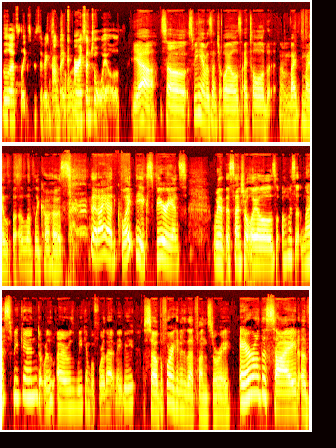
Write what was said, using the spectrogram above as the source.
the less like specific topic, essential our essential oils. Yeah. So speaking of essential oils, I told my my uh, lovely co-hosts that I had quite the experience with essential oils. Oh, was it last weekend or, or was weekend before that, maybe? So before I get into that fun story, err on the side of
